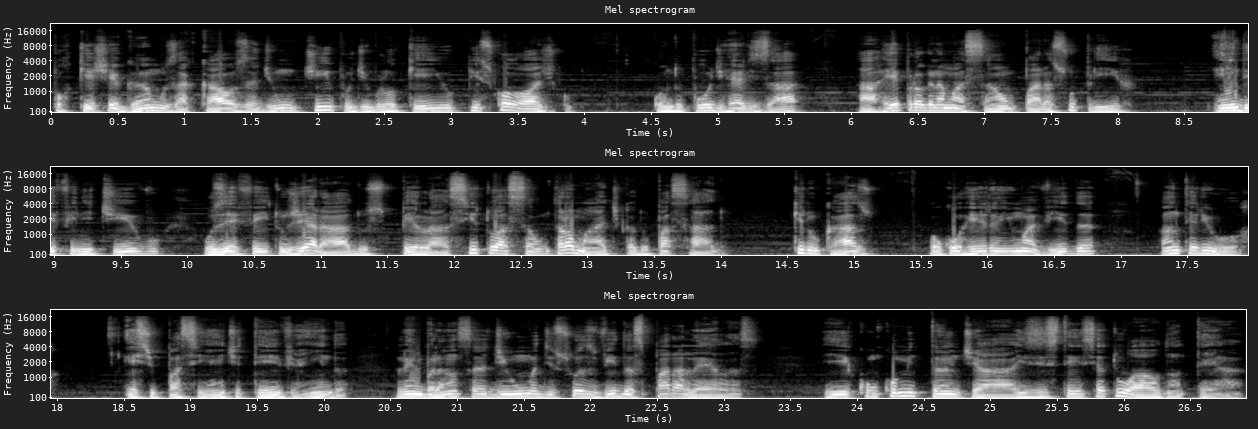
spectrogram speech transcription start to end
porque chegamos à causa de um tipo de bloqueio psicológico, quando pude realizar a reprogramação para suprir, em definitivo, os efeitos gerados pela situação traumática do passado, que no caso ocorrera em uma vida anterior. Este paciente teve ainda lembrança de uma de suas vidas paralelas e concomitante à existência atual na Terra,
